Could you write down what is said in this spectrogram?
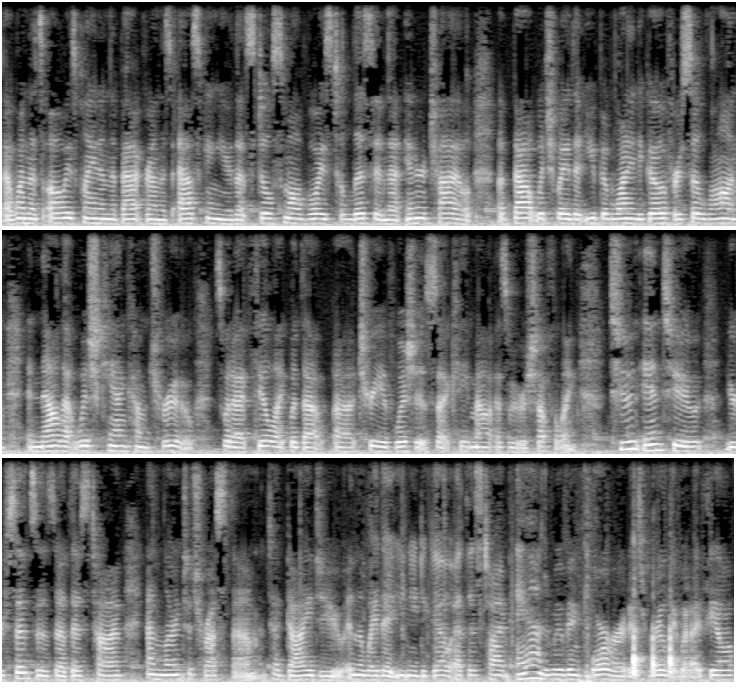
that one that's always playing in the background that's asking you, that still small voice to listen, that inner child about which way that you've been wanting to go for so long. And now that wish can come true. It's what I feel like with that uh, tree of wishes that came out as we were shuffling. Tune into your senses at this time and learn to trust them to guide you in the way that you need to go at this time and moving forward is really what I feel.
